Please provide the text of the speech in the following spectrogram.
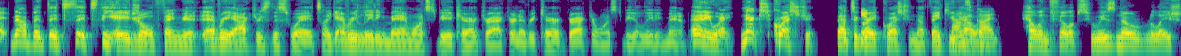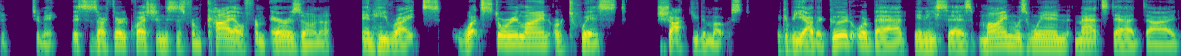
it. No, but it's it's the age old thing. Every actor's this way. It's like every leading man wants to be a character actor, and every character actor wants to be a leading man. Anyway, next question. That's a Yep. great question, though. Thank you, Sounds Helen. good. Helen Phillips, who is no relation to me. This is our third question. This is from Kyle from Arizona. And he writes, What storyline or twist shocked you the most? It could be either good or bad. And he says, Mine was when Matt's dad died.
